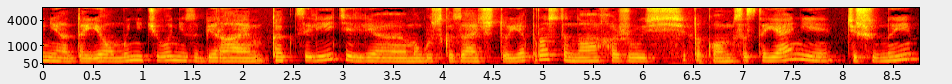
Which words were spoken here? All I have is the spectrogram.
не отдаем, мы ничего не забираем. Как целитель я могу сказать, что я просто на нахожусь в таком состоянии тишины,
